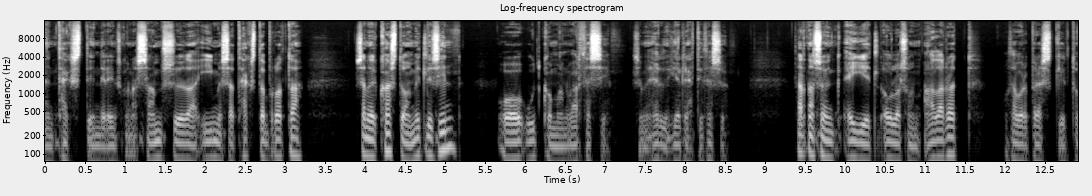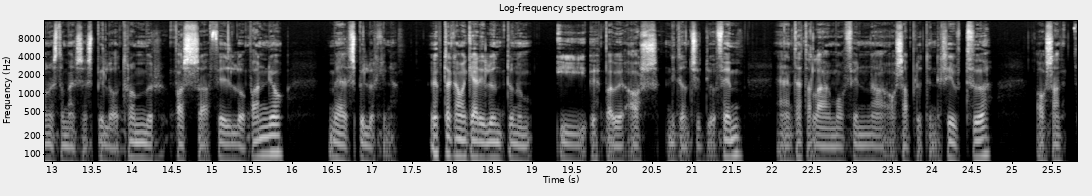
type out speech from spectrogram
en textin er eins konar samsuða ímessa textabrota sem er köstu á milli sín og útkoman var þessi sem við heyrðum hér rétt í þessu. Þarna söng Egil Ólarsson aðarödd og það voru breskir tónistamenn sem spilu á trommur, bassa, fiðlu og banjó með spilverkinu. Upptakam að gera í Lundunum í uppafu ás 1975 en þetta lag má finna á saplutinni Hrif 2 á samt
